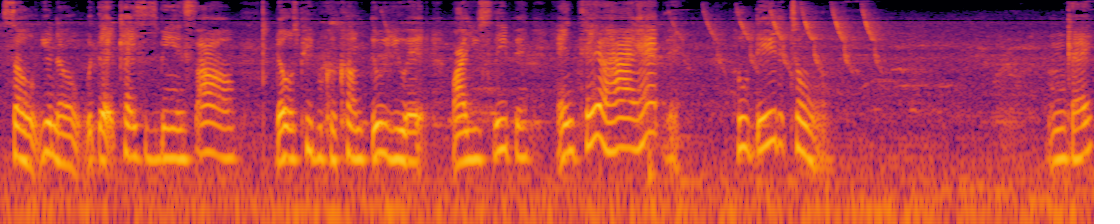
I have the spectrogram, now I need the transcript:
So, you know, with that cases being solved, those people could come through you at while you sleeping and tell how it happened. Who did it to them. Okay,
